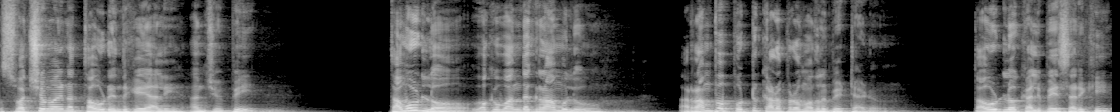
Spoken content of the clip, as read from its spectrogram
స్వచ్ఛమైన తవుడు ఎందుకు వేయాలి అని చెప్పి తవుడులో ఒక వంద గ్రాములు రంప పొట్టు కడపడం మొదలుపెట్టాడు. తవుడులో కలిపేసరికి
